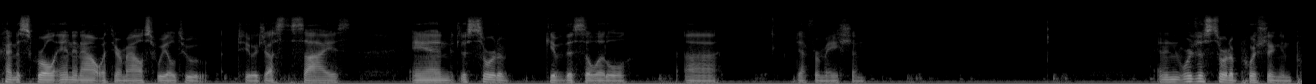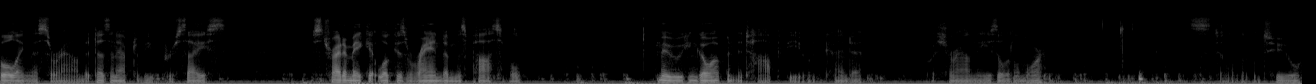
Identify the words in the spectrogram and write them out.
Kind of scroll in and out with your mouse wheel to, to adjust the size. And just sort of give this a little uh, deformation. And we're just sort of pushing and pulling this around. It doesn't have to be precise. Just try to make it look as random as possible. Maybe we can go up into top view and kind of push around these a little more. It's still a little too...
